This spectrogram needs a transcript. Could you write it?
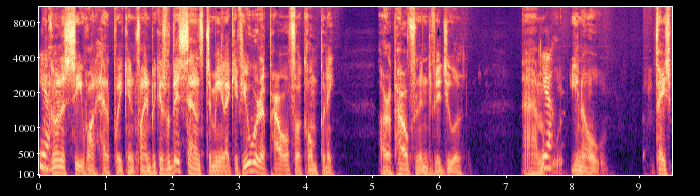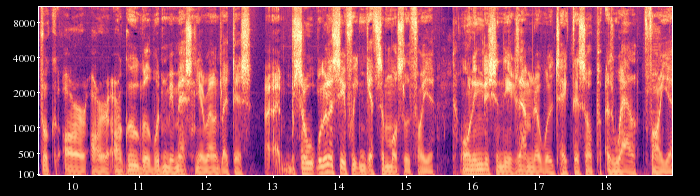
Yeah. we're going to see what help we can find. Because what this sounds to me like if you were a powerful company or a powerful individual, um, Yeah. you know, Facebook or, or, or Google wouldn't be messing you around like this. Uh, so we're going to see if we can get some muscle for you. All English and the Examiner will take this up as well for you,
